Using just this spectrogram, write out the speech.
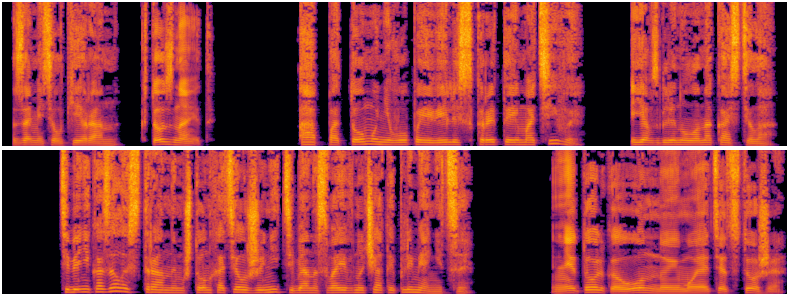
— заметил Кейран. «Кто знает». А потом у него появились скрытые мотивы. Я взглянула на Кастела. Тебе не казалось странным, что он хотел женить тебя на своей внучатой племяннице? Не только он, но и мой отец тоже.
